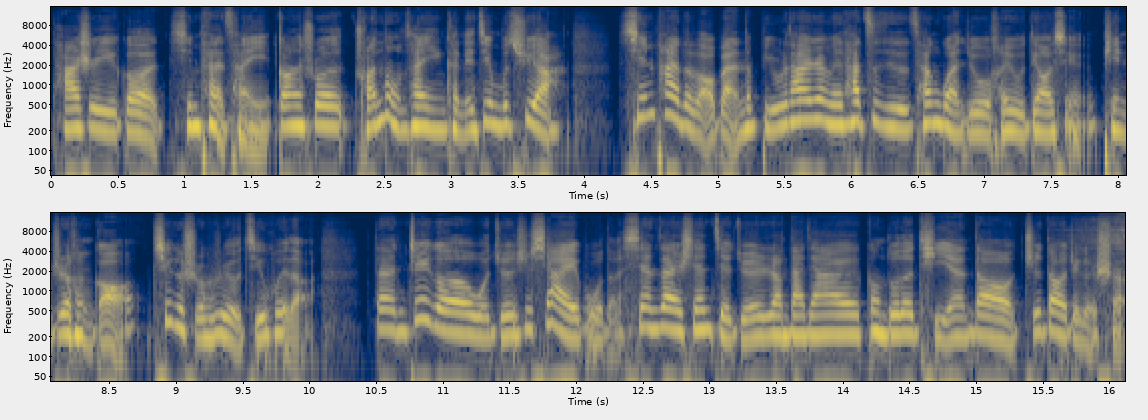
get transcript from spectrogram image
它是一个新派餐饮。刚才说传统餐饮肯定进不去啊。新派的老板，那比如他认为他自己的餐馆就很有调性，品质很高，这个时候是有机会的。但这个我觉得是下一步的，现在先解决，让大家更多的体验到、知道这个事儿。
